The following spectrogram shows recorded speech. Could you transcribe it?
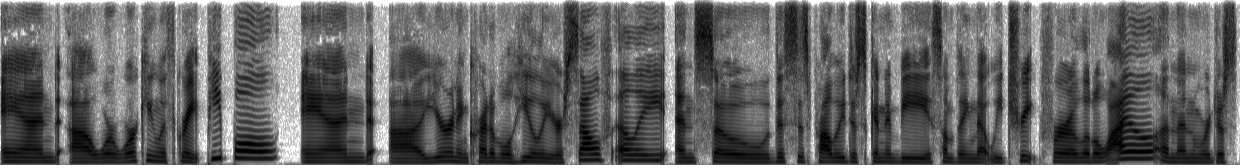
And uh, we're working with great people, and uh, you're an incredible healer yourself, Ellie. And so this is probably just going to be something that we treat for a little while, and then we're just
